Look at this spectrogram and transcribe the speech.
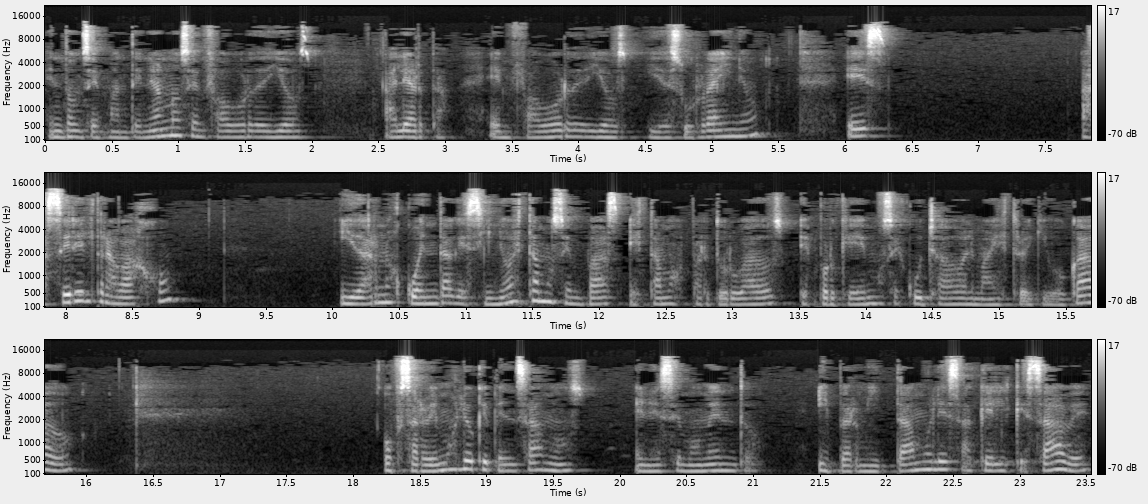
Entonces, mantenernos en favor de Dios, alerta, en favor de Dios y de su reino, es hacer el trabajo y darnos cuenta que si no estamos en paz, estamos perturbados, es porque hemos escuchado al maestro equivocado. Observemos lo que pensamos en ese momento y permitámosles a aquel que sabe,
